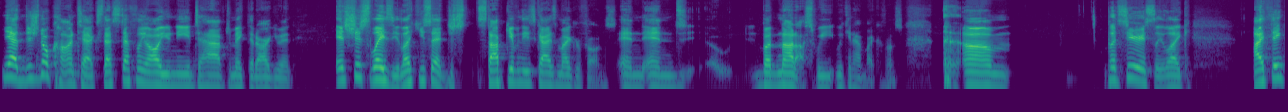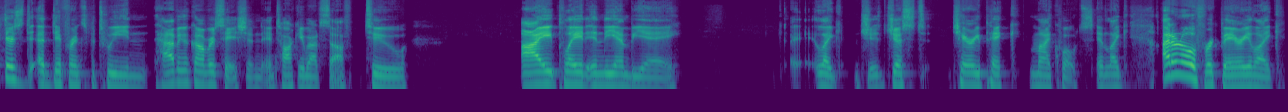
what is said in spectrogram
Yeah, there's no context. That's definitely all you need to have to make that argument. It's just lazy, like you said. Just stop giving these guys microphones, and and but not us. We we can have microphones. um, but seriously, like I think there's a difference between having a conversation and talking about stuff to I played in the NBA, eh, like j- just cherry pick my quotes and like I don't know if Rick Barry like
